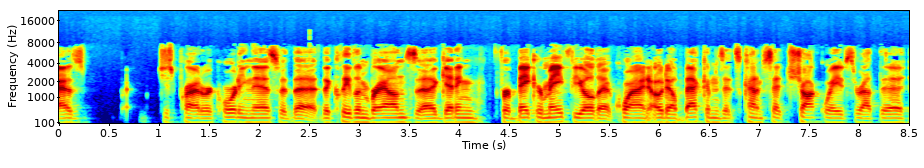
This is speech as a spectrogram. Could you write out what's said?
as just prior to recording this, with the the Cleveland Browns uh, getting for Baker Mayfield acquiring Odell Beckham's, it's kind of set shockwaves throughout the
